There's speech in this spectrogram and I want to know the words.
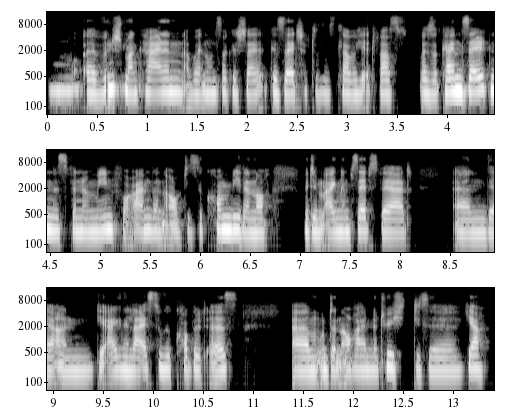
Mhm. Äh, wünscht man keinen, aber in unserer Gesellschaft ist es, glaube ich, etwas, also kein seltenes Phänomen, vor allem dann auch diese Kombi dann noch mit dem eigenen Selbstwert, ähm, der an die eigene Leistung gekoppelt ist. Ähm, und dann auch ein, natürlich diese, ja,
